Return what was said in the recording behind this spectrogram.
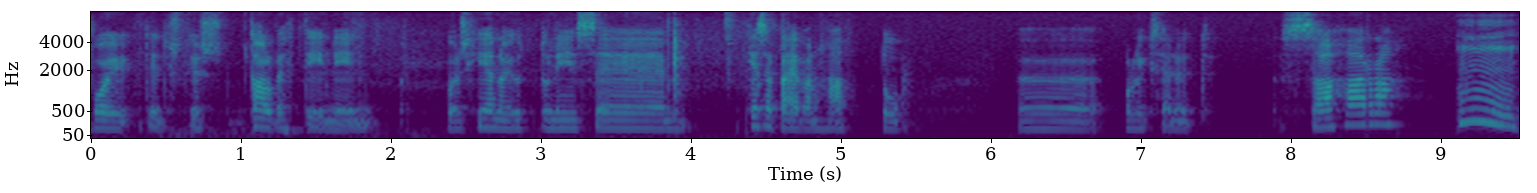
voi tietysti jos talvehtii, niin olisi hieno juttu, niin se kesäpäivän hattu, öö, oliko se nyt Sahara? Mm.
